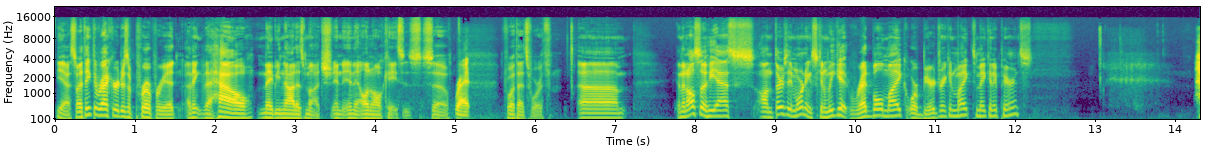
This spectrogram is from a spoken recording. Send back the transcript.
Yeah. So I think the record is appropriate. I think the how maybe not as much in in, in all cases. So Right. for what that's worth. Um, and then also he asks on Thursday mornings, can we get Red Bull Mike or beer drinking Mike to make an appearance?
